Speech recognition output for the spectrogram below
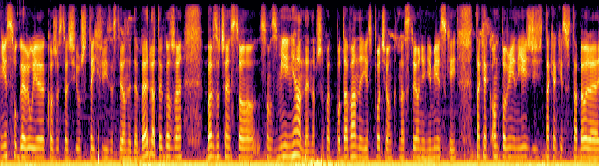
nie sugeruję korzystać już w tej chwili ze strony DB, dlatego że bardzo często są zmieniane, na przykład podawany jest pociąg na stronie niemieckiej, tak jak on powinien jeździć, tak jak jest w, tabele,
